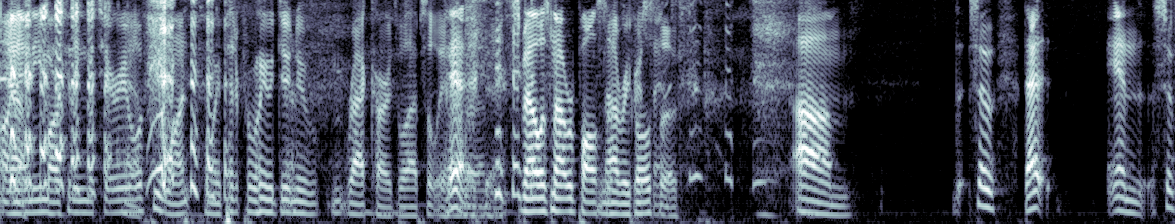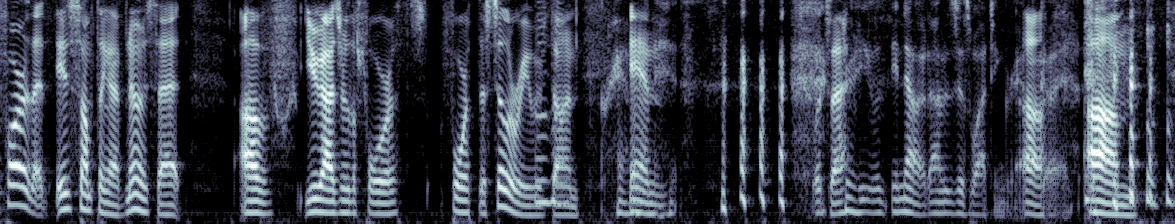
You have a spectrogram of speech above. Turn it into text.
on any marketing material if you want. when we put, when we do new rack cards, we'll absolutely have Yeah, them. smell is not repulsive. Not repulsive. Um, th- so that and so far that is something I've noticed that of you guys are the fourth fourth distillery we've Mhm. done. Graham and- What's that? he was no, I was just watching Graham. Oh. Go ahead. Um,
